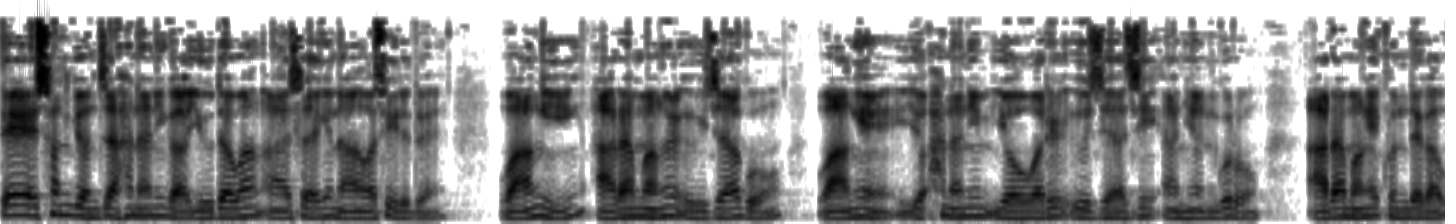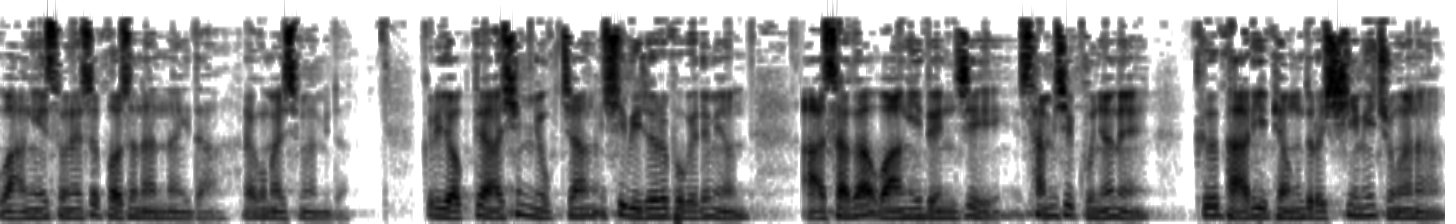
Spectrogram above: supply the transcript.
때 선견자 하나니가 유다 왕 아사에게 나와서 이르되 왕이 아람 왕을 의지하고 왕의 하나님 여호와를 의지하지 아니한 고로 아람 왕의 군대가 왕의 손에서 벗어났나이다 라고 말씀합니다. 그리고 역대하 16장 12절을 보게 되면 아사가 왕이 된 지 39년에 그 발이 병들어 심히 중하나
